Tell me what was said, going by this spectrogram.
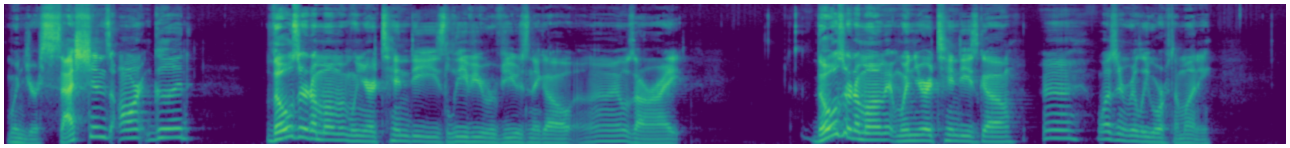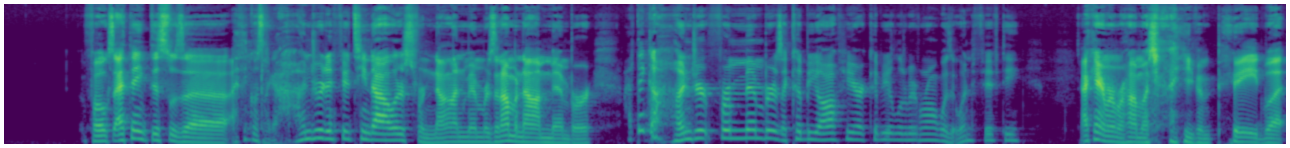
when your sessions aren't good, those are the moment when your attendees leave you reviews and they go, uh, "It was all right." Those are the moment when your attendees go, eh, "Wasn't really worth the money." Folks, I think this was a, I think it was like $115 for non-members, and I'm a non-member. I think 100 for members. I could be off here. I could be a little bit wrong. Was it 150? I can't remember how much I even paid, but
